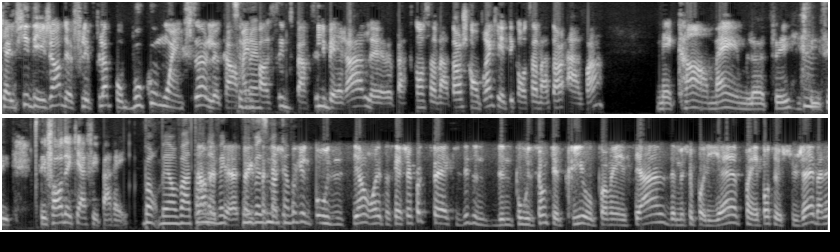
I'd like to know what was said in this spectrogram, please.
qualifié des gens de flip-flop pour beaucoup moins que ça. Là, quand même vrai. passé du Parti libéral, euh, Parti conservateur. Je comprends qu'il a été conservateur avant. Mais quand même, là, tu sais, c'est- c'est fort de café, pareil. Bon, ben on va Non, attendre mais avec. que- Oui, parce qu'il y a une position, oui, parce qu'à chaque fois que tu fais accuser d'une position qu'il a prise au provincial de M. Poliev, peu importe le sujet, ben là,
